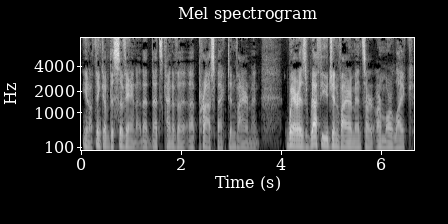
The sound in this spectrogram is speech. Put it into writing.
You know, think of the savannah. That that's kind of a, a prospect environment. Whereas refuge environments are, are more like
